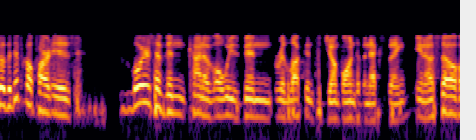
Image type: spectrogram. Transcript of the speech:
So the difficult part is lawyers have been kind of always been reluctant to jump on to the next thing, you know. So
